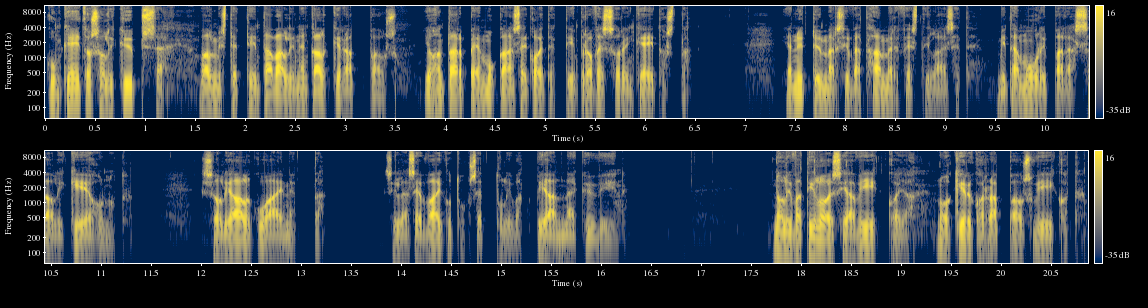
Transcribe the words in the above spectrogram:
Kun keitos oli kypsä, valmistettiin tavallinen kalkkirappaus, johon tarpeen mukaan sekoitettiin professorin keitosta. Ja nyt ymmärsivät hammerfestilaiset, mitä muuripadassa oli kiehunut. Se oli alkuainetta, sillä sen vaikutukset tulivat pian näkyviin. Ne olivat iloisia viikkoja, nuo kirkonrappausviikot.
